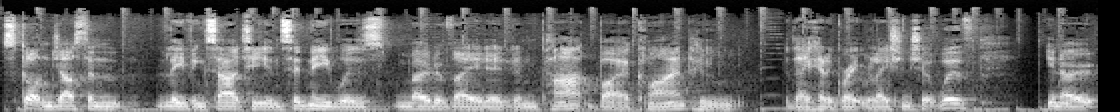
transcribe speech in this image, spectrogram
Scott and Justin leaving Saatchi in Sydney was motivated in part by a client who they had a great relationship with. You know,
